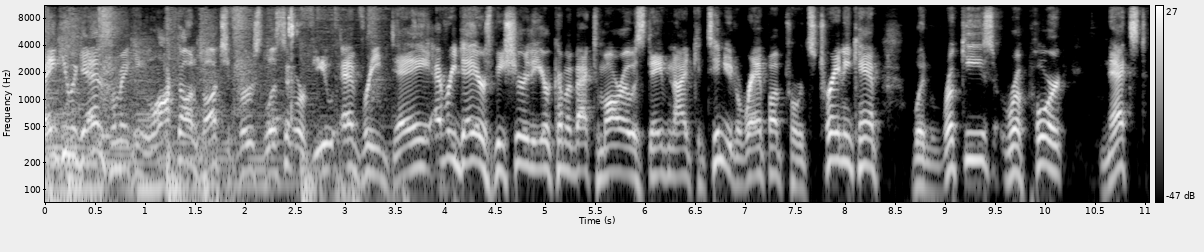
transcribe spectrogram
Thank you again for making Locked On Bucs your first listen review every day. Every dayers, be sure that you're coming back tomorrow as Dave and I continue to ramp up towards training camp when rookies report next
